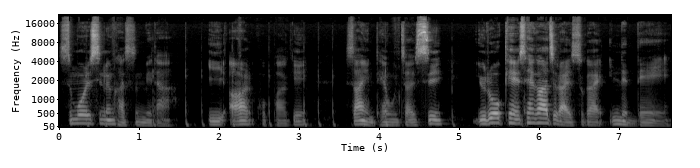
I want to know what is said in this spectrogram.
스몰 c는 같습니다. 2r 곱하기 사인 대문자 c. 이렇게 세 가지를 알 수가 있는데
